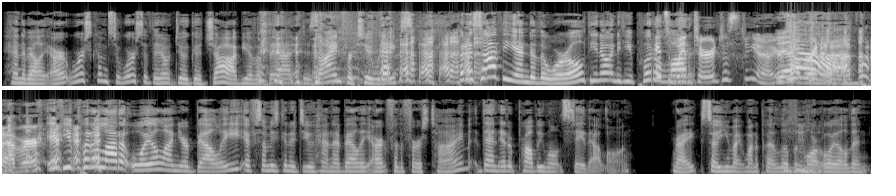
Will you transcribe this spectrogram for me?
henna belly art. Worst comes to worst, if they don't do a good job, you have a bad design for two weeks. But it's not the end of the world, you know. And if you put it's a lot, winter? Just you know, you're covering it up. Whatever. if you put a lot of oil on your belly, if somebody's going to do henna belly art for the first time, then it'll probably won't stay that long. Right. So you might want to put a little bit more oil than,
